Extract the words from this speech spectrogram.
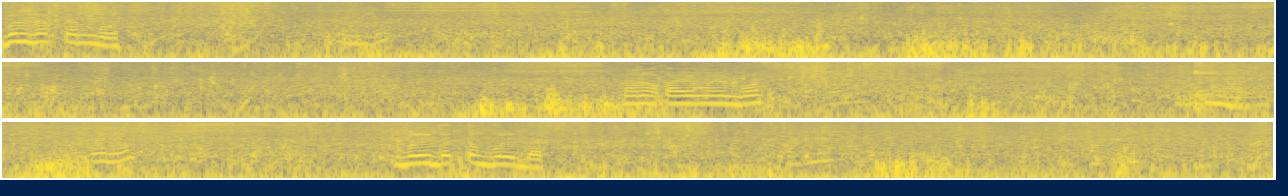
Buldak yan, boss. Ano, kaya mo yun, boss? Ano? Bulldot to bulldot.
